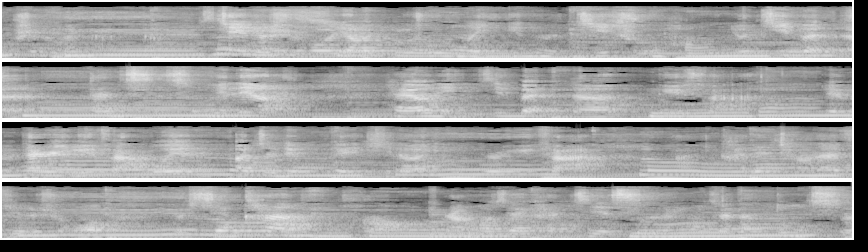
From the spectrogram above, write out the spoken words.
不是那么难的。这个时候要注重的一定是基础，有基本的单词词汇量。还有你基本的语法，对吧？但是语法我也啊，这里我可以提到一点，就是语法啊，你看见长难句的时候，就先看符号，然后再看介词，然后再看动词，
